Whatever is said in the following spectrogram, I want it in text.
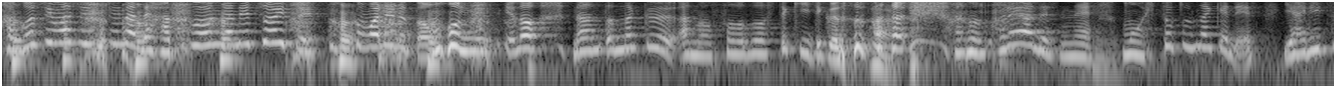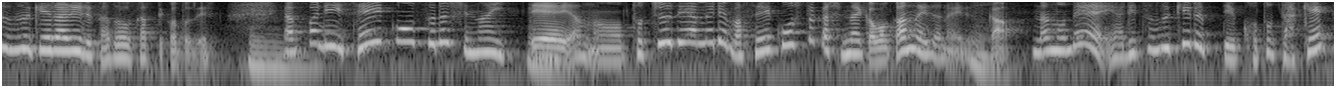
鹿児島出身なんで発音がねちょいちょい突っ込まれると思うんですけど なんとなくあの想像して聞いてください、はい。あのこれはですね、うん。もう一つだけです。やり続けられるかどうかってことです。うん。やっぱり成功するしないって、うん。あの途中でやめれば成功したかしないか分かんないじゃないですか、なのでやり続けるっていうことだけ。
